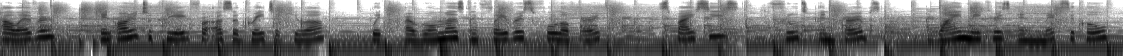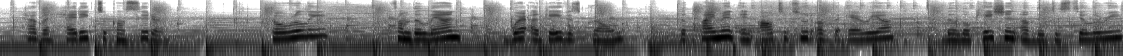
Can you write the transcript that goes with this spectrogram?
However, in order to create for us a great tequila with aromas and flavors full of earth, spices, fruit, and herbs, winemakers in Mexico have a headache to consider. Thoroughly from the land where agave is grown, the climate and altitude of the area, the location of the distillery,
